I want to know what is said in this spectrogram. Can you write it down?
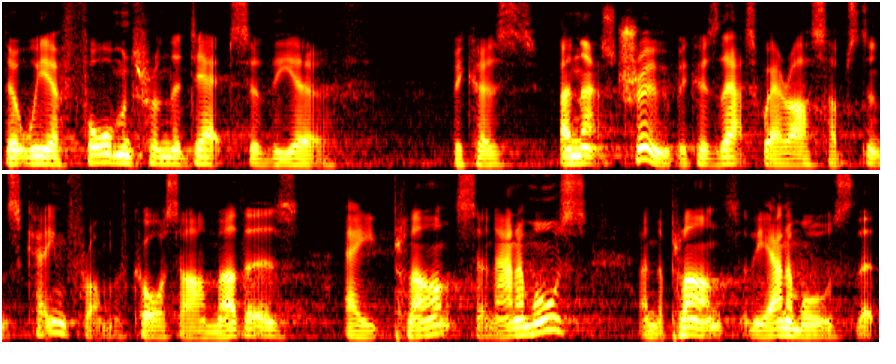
that we are formed from the depths of the earth. Because, and that's true, because that's where our substance came from. Of course, our mothers ate plants and animals, and the plants, the animals that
